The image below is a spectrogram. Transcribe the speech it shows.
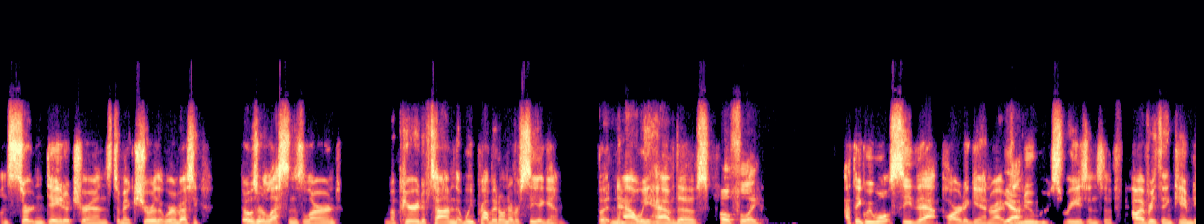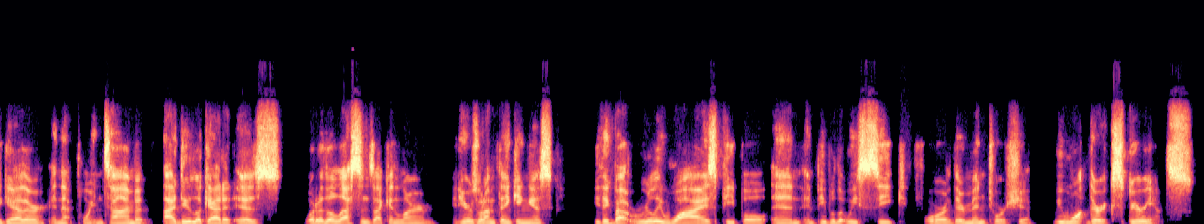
on certain data trends to make sure that we're investing. Those are lessons learned from a period of time that we probably don't ever see again. But now we have those. Hopefully. I think we won't see that part again, right? Yeah. For numerous reasons of how everything came together in that point in time. But I do look at it as what are the lessons I can learn? And here's what I'm thinking is you think about really wise people and, and people that we seek for their mentorship, we want their experience.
